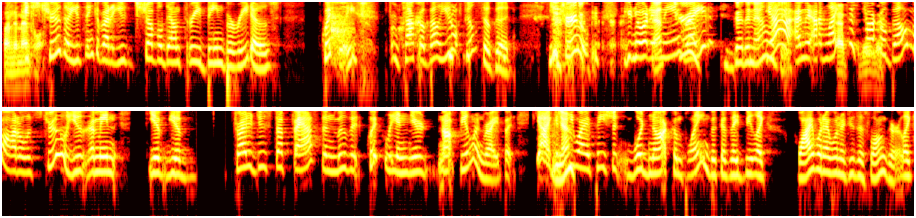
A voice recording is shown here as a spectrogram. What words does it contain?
fundamental. It's true though. You think about it. You shovel down three bean burritos quickly from Taco Bell. You don't feel so good. True. you know what I mean, true. right? Good analogy. Yeah, I mean, I like this Taco Bell model. It's true. You, I mean, you you try to do stuff fast and move it quickly, and you're not feeling right. But yeah, I can Yeah. see why a patient would not complain because they'd be like, "Why would I want to do this longer? Like,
